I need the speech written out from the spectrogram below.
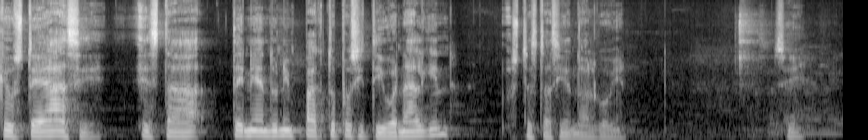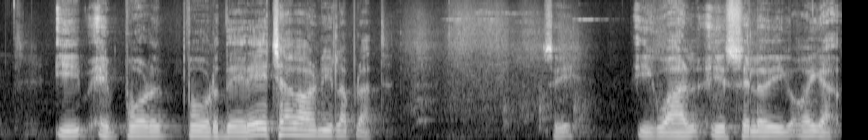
que usted hace está teniendo un impacto positivo en alguien, usted está haciendo algo bien. ¿Sí? Y eh, por, por derecha va a venir la plata. ¿Sí? Igual, yo se lo digo, oiga,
